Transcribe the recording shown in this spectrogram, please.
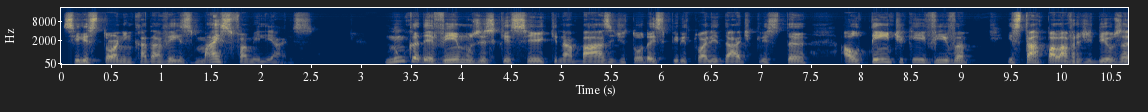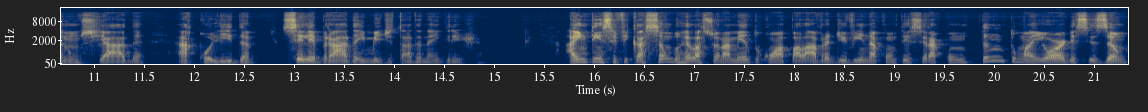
se lhes tornem cada vez mais familiares. Nunca devemos esquecer que na base de toda a espiritualidade cristã autêntica e viva está a palavra de Deus anunciada, acolhida, celebrada e meditada na igreja. A intensificação do relacionamento com a palavra divina acontecerá com tanto maior decisão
